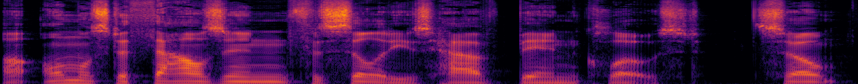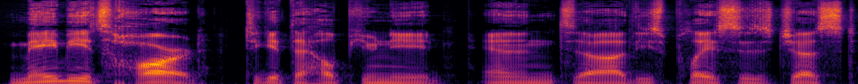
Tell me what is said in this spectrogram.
uh, almost a thousand facilities have been closed. So maybe it's hard to get the help you need. And uh, these places just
